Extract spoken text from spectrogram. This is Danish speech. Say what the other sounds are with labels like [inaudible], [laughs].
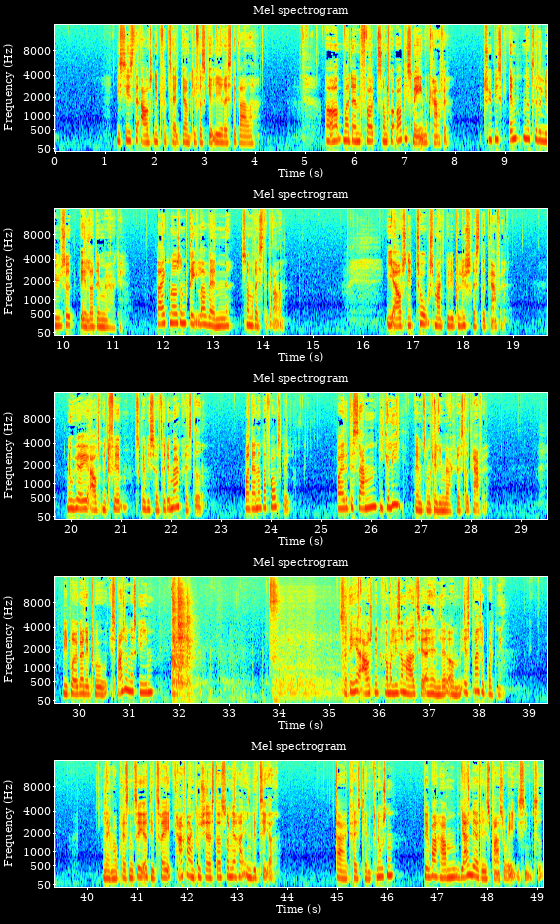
I sidste afsnit fortalte jeg om de forskellige ristegrader. Og om, hvordan folk, som går op i smagen af kaffe, typisk enten er til det lyse eller det mørke. Der er ikke noget, som deler vandene som ristegraden. I afsnit 2 smagte vi på lysristet kaffe. Nu her i afsnit 5 skal vi så til det mørkristede. Hvordan er der forskel? Og er det det samme, de kan lide, dem som kan lide mørkristet kaffe? Vi brygger det på espressomaskinen. Så det her afsnit kommer lige så meget til at handle om espressobrygning. Lad mig præsentere de tre kaffeentusiaster, som jeg har inviteret. Der er Christian Knudsen. Det var ham, jeg lærte espresso af i sin tid.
